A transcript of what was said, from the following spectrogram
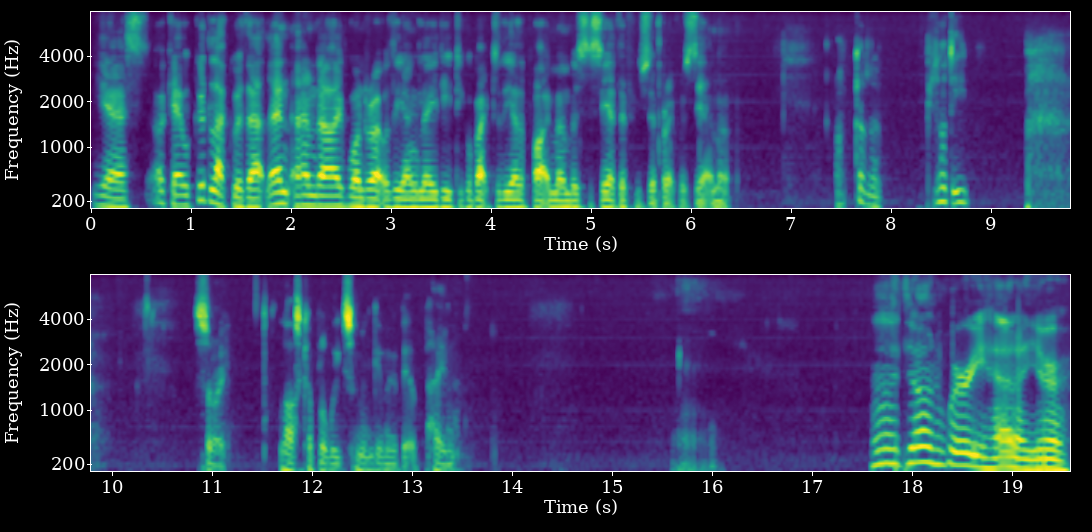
Yes. Okay. Well, good luck with that then. And I wander out with the young lady to go back to the other party members to see if they finished their breakfast yet or not. I've got a bloody. Sorry, last couple of weeks have been giving me a bit of pain. Uh, don't worry, Hannah. Your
